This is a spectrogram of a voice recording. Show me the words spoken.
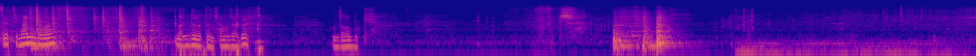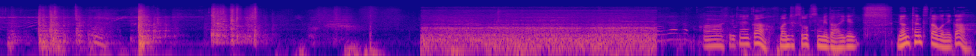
세팅하는 동안 만들었던 장작을 한번 넣어 볼게요. 자. 아 이렇게 하니까 만족스럽습니다. 이게 면 텐트다 보니까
